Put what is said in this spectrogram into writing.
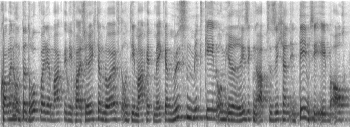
kommen unter Druck, weil der Markt in die falsche Richtung läuft und die Market Maker müssen mitgehen, um ihre Risiken abzusichern, indem sie eben auch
